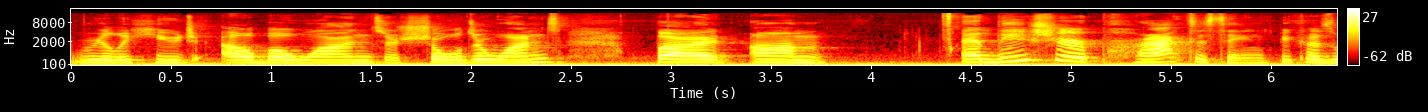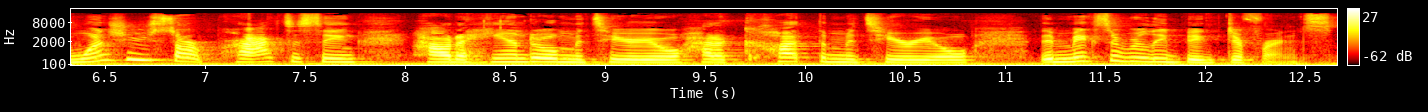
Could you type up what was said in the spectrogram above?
really huge elbow ones or shoulder ones, but um, at least you're practicing because once you start practicing how to handle material, how to cut the material, it makes a really big difference.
